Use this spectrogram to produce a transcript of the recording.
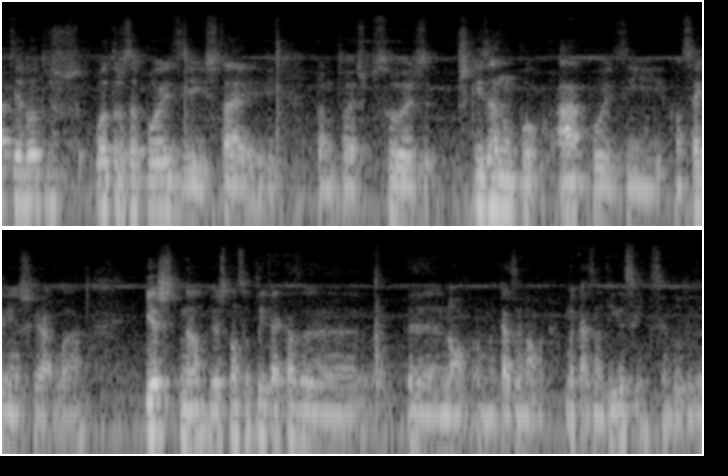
ter outros, outros apoios e está. E, pronto, as pessoas pesquisando um pouco há apoios e conseguem chegar lá. Este não, este não se aplica à casa uh, nova, uma casa nova. Uma casa antiga, sim, sem dúvida.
